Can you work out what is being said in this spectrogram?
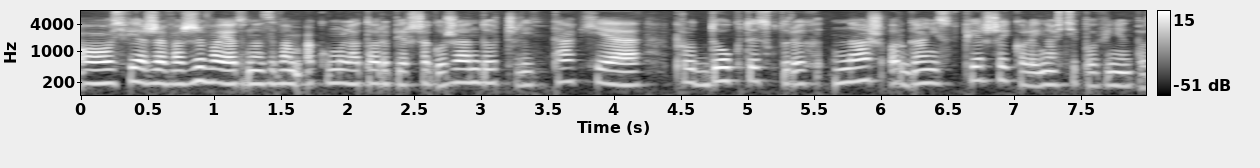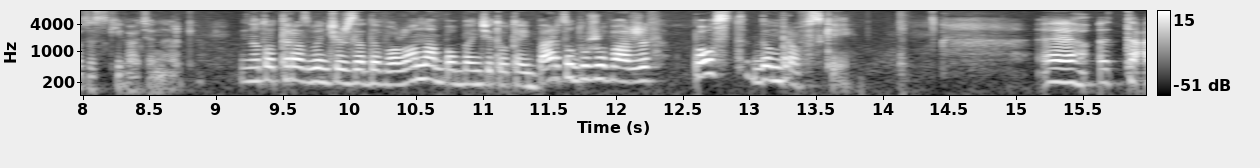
o świeże warzywa. Ja to nazywam akumulatory pierwszego rzędu, czyli takie produkty, z których nasz organizm w pierwszej kolejności powinien pozyskiwać energię. No to teraz będziesz zadowolona, bo będzie tutaj bardzo dużo warzyw. Post Dąbrowskiej. E, ta,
